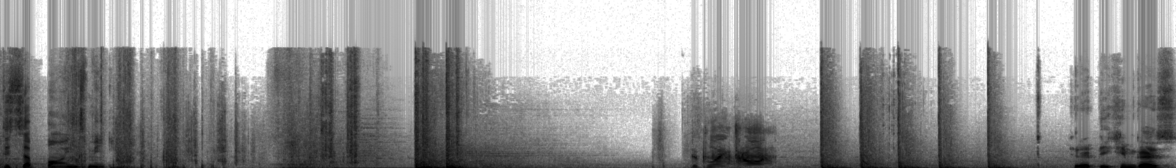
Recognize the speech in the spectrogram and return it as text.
Bot out. Disappoint me. Deploying drone. Should I peek him, guys?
